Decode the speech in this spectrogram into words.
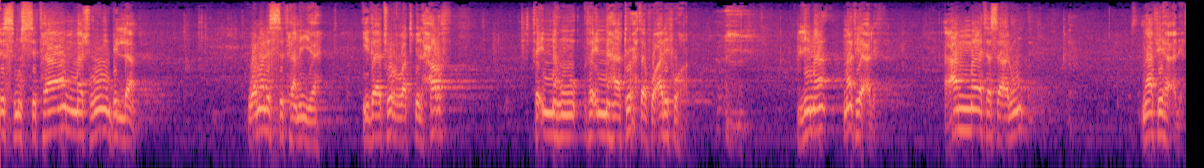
اسم استفهام مجرور باللام. وما الاستفهامية؟ إذا جرت بالحرف فإنه فإنها تحذف ألفها. لما؟ ما فيها ألف. عما يتساءلون ما فيها ألف.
